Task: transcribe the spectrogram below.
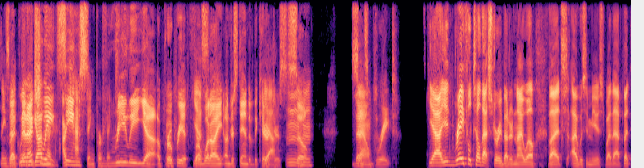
And he's like that, we, that we got actually our seems casting perfect. really, yeah, appropriate for Yes. what I understand of the Yeah. characters. So mm-hmm. that's So- great. Yeah, Rafe will tell that story better than I will, but I was amused by that. But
